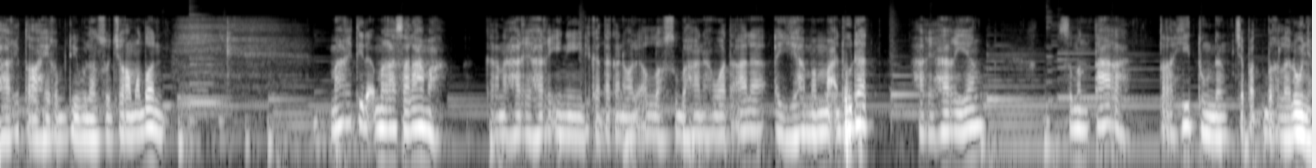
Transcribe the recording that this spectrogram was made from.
hari terakhir di bulan suci Ramadan. Mari tidak merasa lama karena hari-hari ini dikatakan oleh Allah Subhanahu wa taala ayyam ma'dudat, hari-hari yang sementara terhitung dan cepat berlalunya.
